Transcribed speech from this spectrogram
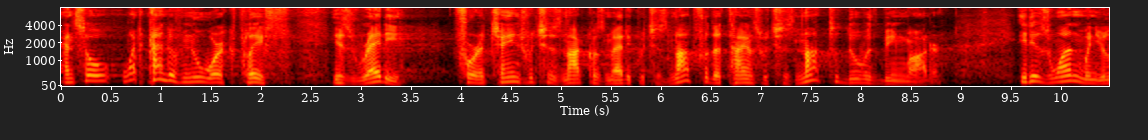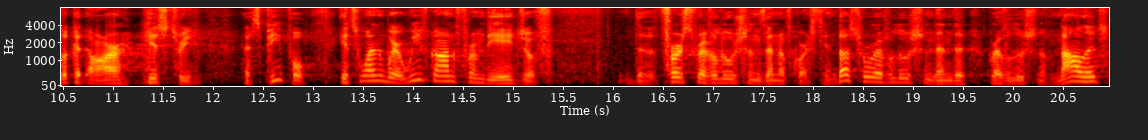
And so, what kind of new workplace is ready for a change which is not cosmetic, which is not for the times, which is not to do with being modern? It is one, when you look at our history as people, it's one where we've gone from the age of the first revolutions, then, of course, the Industrial Revolution, then the revolution of knowledge,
